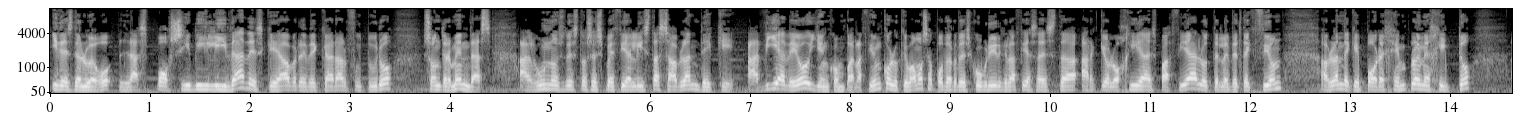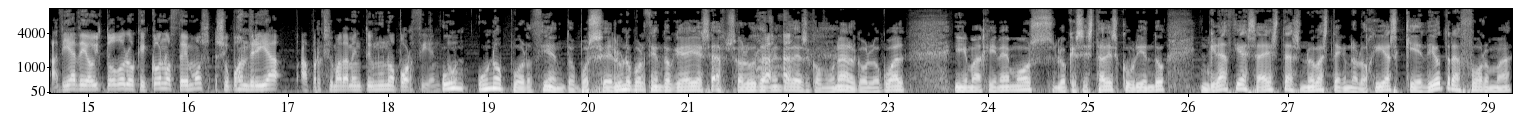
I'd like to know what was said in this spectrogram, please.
Y desde luego las posibilidades que abre de cara al futuro son tremendas. Algunos de estos especialistas hablan de que a día de hoy, en comparación con lo que vamos a poder descubrir gracias a esta arqueología espacial o teledetección, hablan de que, por ejemplo, en Egipto a día de hoy todo lo que conocemos supondría aproximadamente un 1%. Un 1%, pues el 1% que hay es absolutamente descomunal, con lo cual imaginemos lo que se está descubriendo gracias a estas nuevas tecnologías que de otra forma,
